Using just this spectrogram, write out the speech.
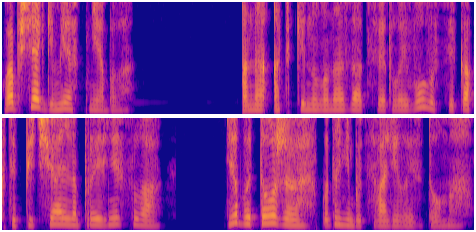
В общаге мест не было». Она откинула назад светлые волосы и как-то печально произнесла. «Я бы тоже куда-нибудь свалила из дома».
